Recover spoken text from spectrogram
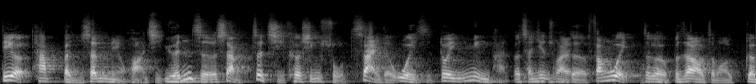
第二它本身没有化忌，原则上这几颗星所在的位置对应命盘而呈现出来的方位，这个不知道怎么跟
